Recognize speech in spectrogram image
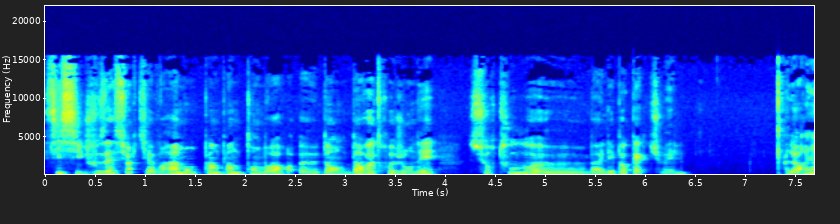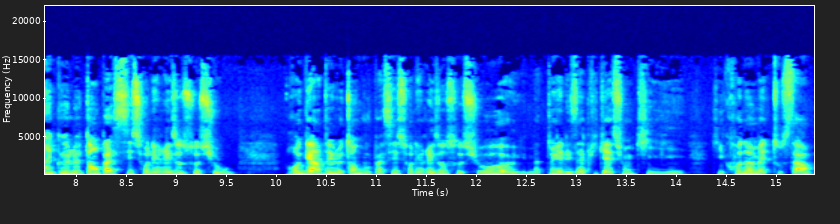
Si, si, je vous assure qu'il y a vraiment plein, plein de temps mort euh, dans, votre journée, surtout euh, bah, l'époque actuelle. Alors, rien que le temps passé sur les réseaux sociaux, regardez le temps que vous passez sur les réseaux sociaux. maintenant, il y a des applications qui, qui chronomètrent tout ça.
